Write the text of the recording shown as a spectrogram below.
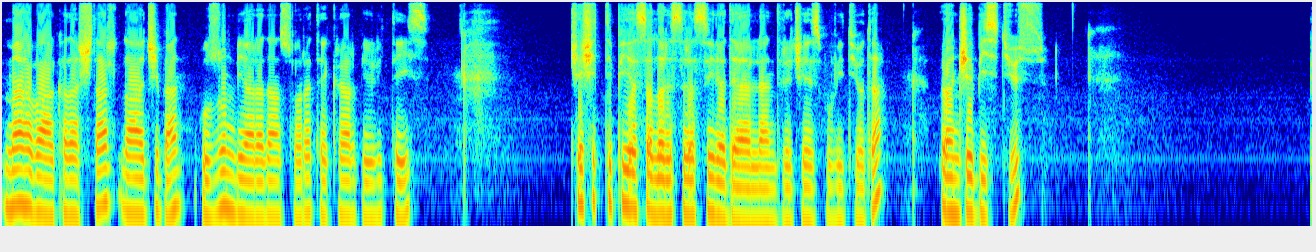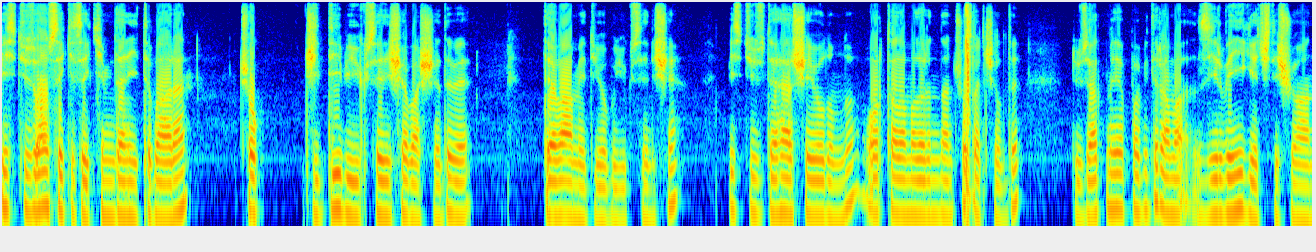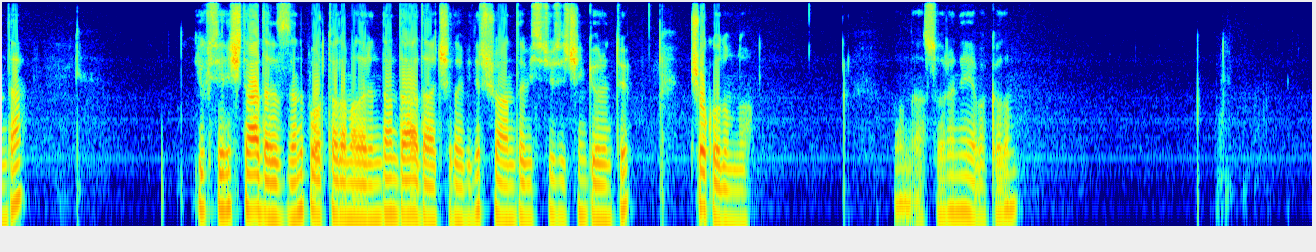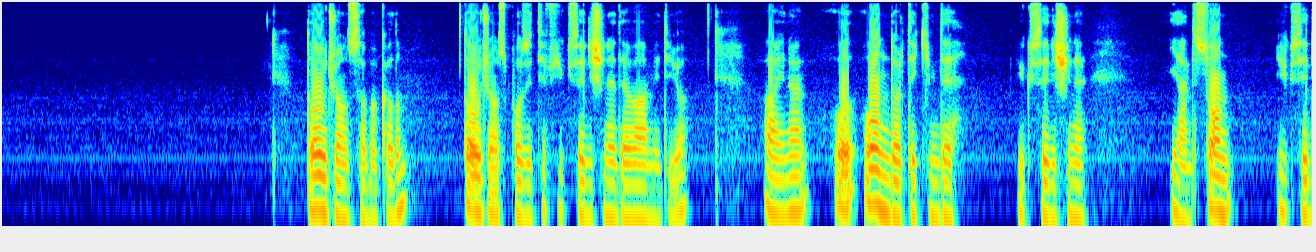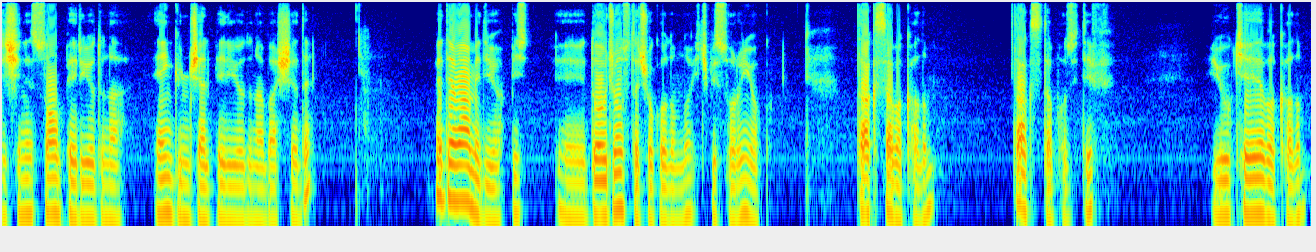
Merhaba arkadaşlar, Laci ben. Uzun bir aradan sonra tekrar birlikteyiz. Çeşitli piyasaları sırasıyla değerlendireceğiz bu videoda. Önce BIST 100. BIST 100 18 Ekim'den itibaren çok ciddi bir yükselişe başladı ve devam ediyor bu yükselişe. BIST 100'de her şey olumlu. Ortalamalarından çok açıldı düzeltme yapabilir ama zirveyi geçti şu anda. Yükseliş daha da hızlanıp ortalamalarından daha da açılabilir. Şu anda BIST 100 için görüntü çok olumlu. Ondan sonra neye bakalım? Dow Jones'a bakalım. Dow Jones pozitif yükselişine devam ediyor. Aynen 14 Ekim'de yükselişine yani son yükselişinin son periyoduna en güncel periyoduna başladı ve devam ediyor. Biz e, Dow Jones da çok olumlu. Hiçbir sorun yok. DAX'a bakalım. DAX da pozitif. UK'ye bakalım.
